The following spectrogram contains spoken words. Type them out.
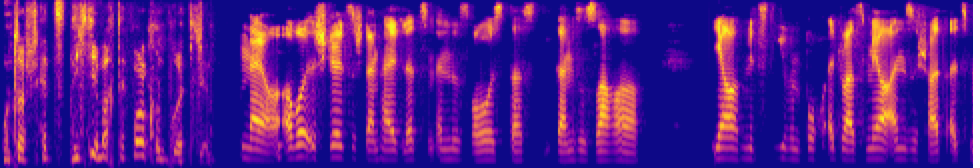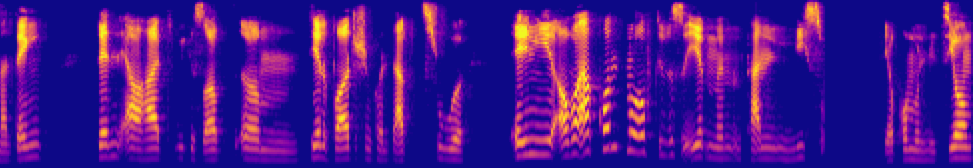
Unterschätzt nicht die Macht der Vollkornbrötchen. Naja, aber es stellt sich dann halt letzten Endes raus, dass die ganze Sache ja mit Steven doch etwas mehr an sich hat, als man denkt. Denn er hat, wie gesagt, ähm, telepathischen Kontakt zu Amy, aber er kommt nur auf gewisse Ebenen und kann nicht so mit ihr kommunizieren,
